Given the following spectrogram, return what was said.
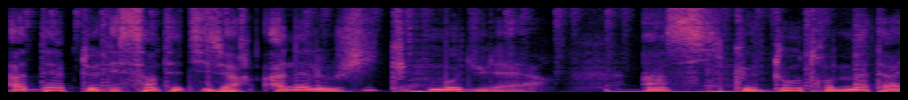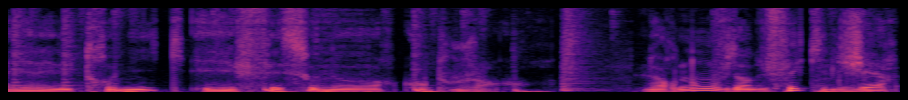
adepte des synthétiseurs analogiques modulaires, ainsi que d'autres matériels électroniques et effets sonores en tout genre. Leur nom vient du fait qu'ils gèrent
